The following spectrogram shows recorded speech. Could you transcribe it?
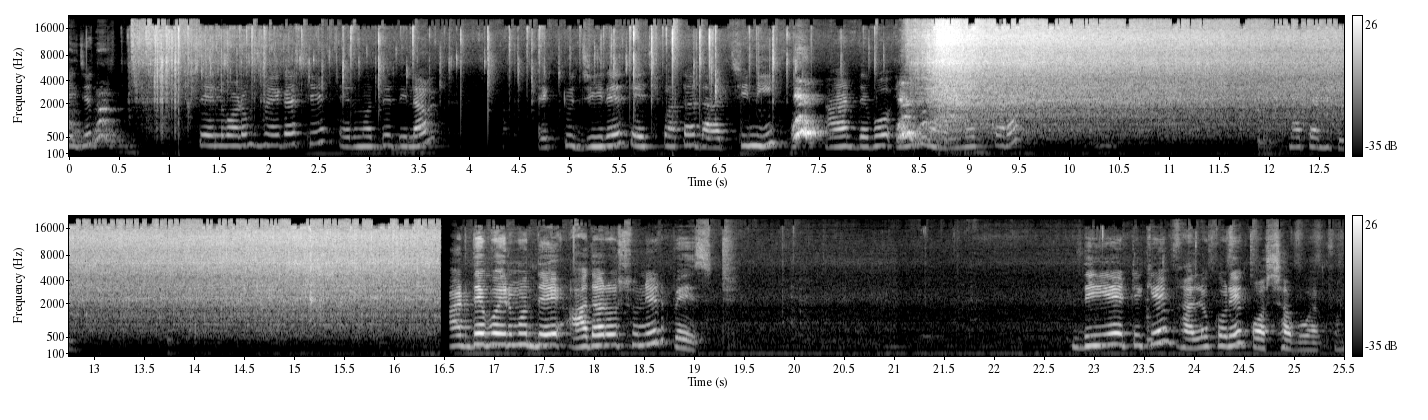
এই যে তেল গরম হয়ে গেছে, এর মধ্যে দিলাম। একটু জিরে, তেজপাতা, দারচিনি আর দেবো এই ম্যারিনেট করা মাটনটি। আর দেবো এর মধ্যে আদা রসুনের পেস্ট। দিয়ে এটিকে ভালো করে কষাবো এখন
